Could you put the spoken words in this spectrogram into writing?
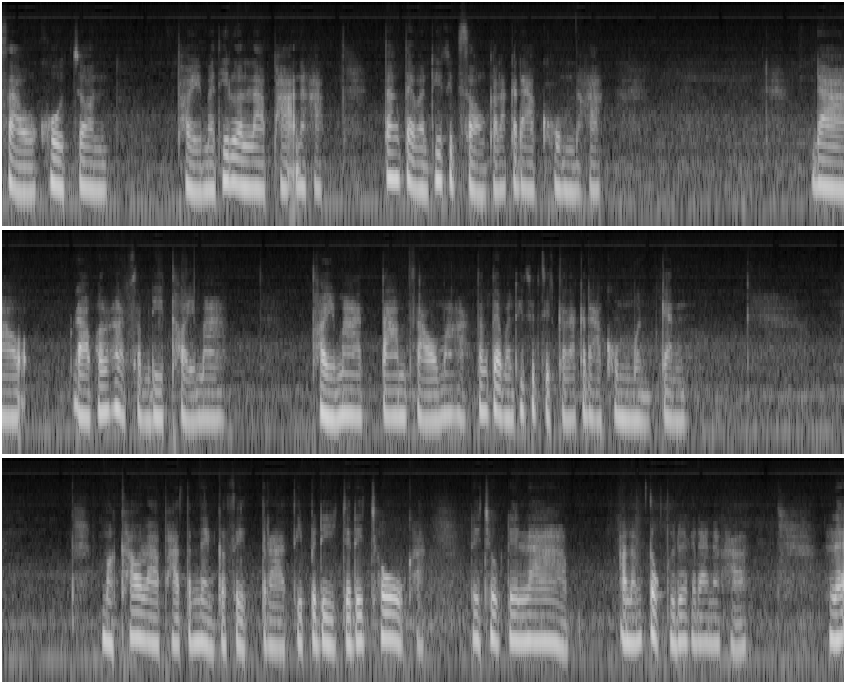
เสาร์โคจรถอยมาที่เรือนลาภะนะคะ ตั้งแต่วันที่ 12 กรกฎาคมนะคะ ดาวดาวพฤหัสบดีถอยมา ถอยมาตามเสามาค่ะตั้งแต่วันที่ 17 กรกฎาคมเหมือนกัน มาเข้าลาภาตำแหน่งเกษตรราธิบดีจะได้โชคค่ะ ได้โชคได้ลาบ เอาน้ำตกไปด้วยก็ได้นะคะ และ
